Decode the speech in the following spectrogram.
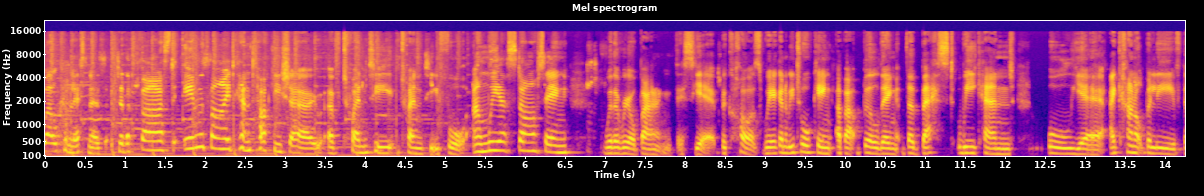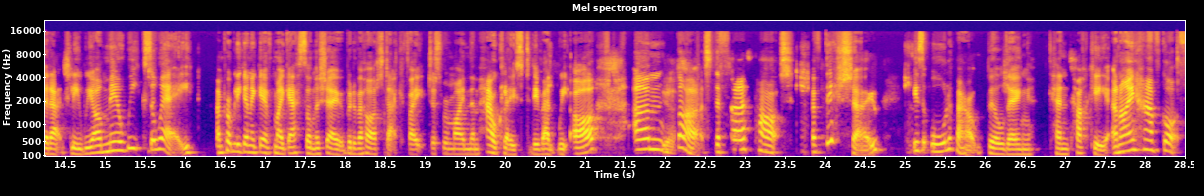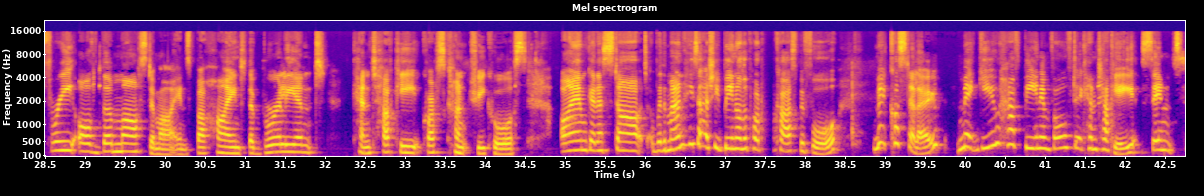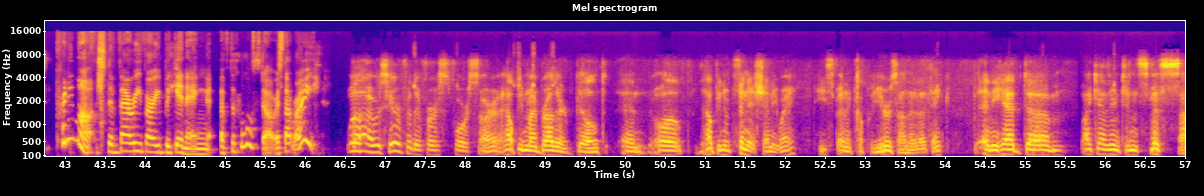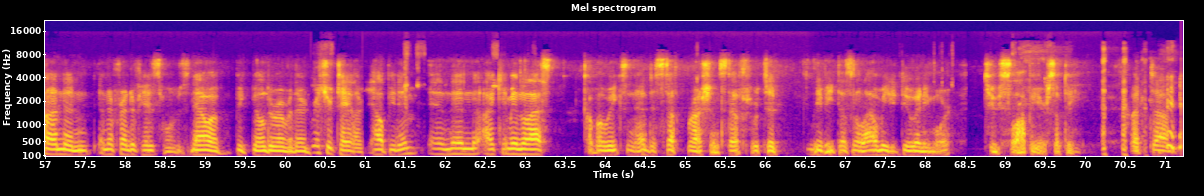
Welcome, listeners, to the first Inside Kentucky show of 2024. And we are starting with a real bang this year because we're going to be talking about building the best weekend all year. I cannot believe that actually we are mere weeks away. I'm probably going to give my guests on the show a bit of a heart attack if I just remind them how close to the event we are. Um, yes. But the first part of this show is all about building Kentucky. And I have got three of the masterminds behind the brilliant Kentucky cross country course. I am going to start with a man who's actually been on the podcast before, Mick Costello. Mick, you have been involved at Kentucky since pretty much the very, very beginning of the four star. Is that right? Well, I was here for the first four star, helping my brother build and, well, helping him finish anyway. He spent a couple years on it, I think and he had um, Mike Etherington Smith's son and, and a friend of his who's now a big builder over there, Richard Taylor, helping him. And then I came in the last couple of weeks and had to stuff brush and stuff, which I believe he doesn't allow me to do anymore. Too sloppy or something. But um,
